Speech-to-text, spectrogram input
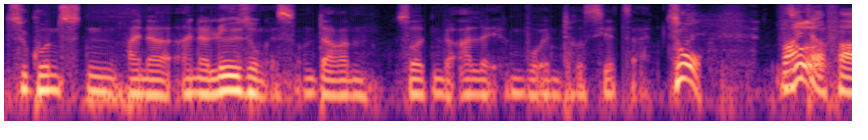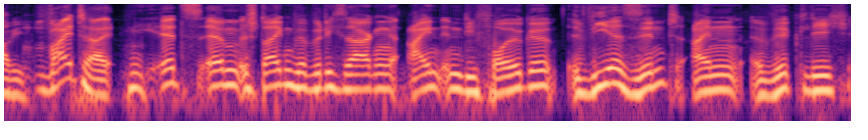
zugunsten einer, einer Lösung ist und daran sollten wir alle irgendwo interessiert sein. So, weiter, so, Fabi. Weiter. Jetzt ähm, steigen wir, würde ich sagen, ein in die Folge. Wir sind ein wirklich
